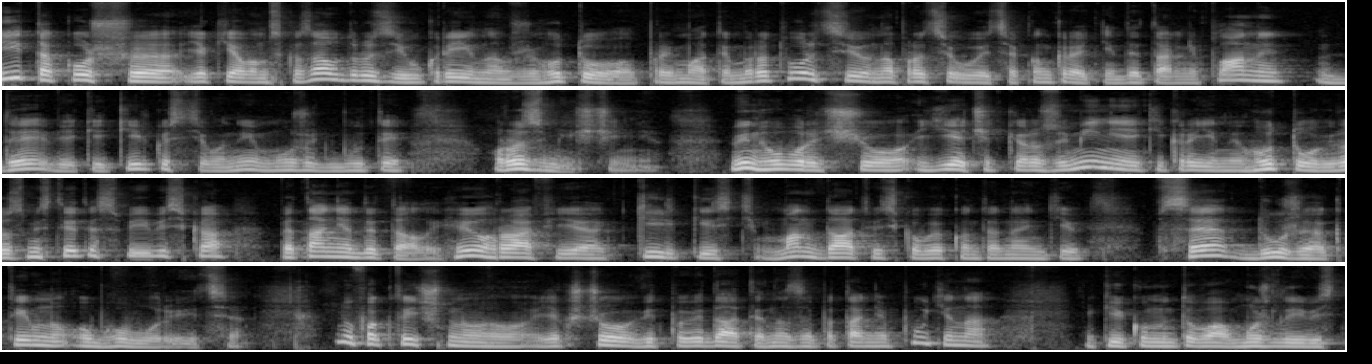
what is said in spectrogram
І також, е, як я вам сказав, друзі, Україна вже готова приймати миротворців, напрацьовуються конкретні детальні плани, де в якій кількості вони можуть бути розміщені. Він говорить, що є чітке розуміння, які країни готові розмістити свої війська. Питання деталей: географія, кількість, мандат військових континентів все дуже активно обговорюється. Ну, фактично, якщо відповідати на запитання Путіна, який коментував можливість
